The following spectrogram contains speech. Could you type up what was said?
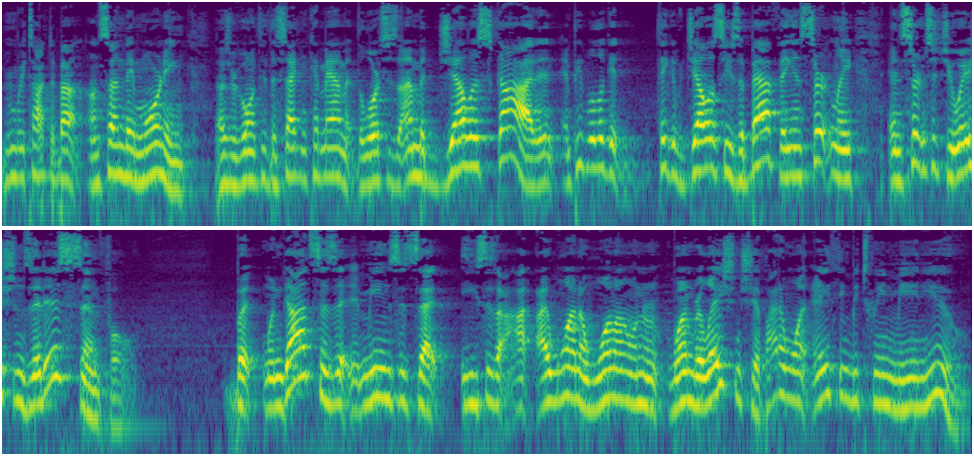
Remember, we talked about on Sunday morning as we're going through the second commandment. The Lord says, "I'm a jealous God," and, and people look at think of jealousy as a bad thing, and certainly in certain situations it is sinful. But when God says it, it means it's that He says, I, I want a one on one relationship. I don't want anything between me and you.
